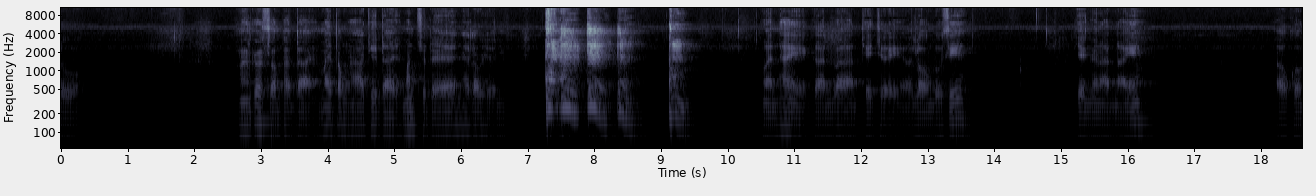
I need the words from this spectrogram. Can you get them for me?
ดู มันก็สัมผัสได้ ไม่ต้องหาที่ใด มันแสดงให้เราเห็น มันให้การว่านเฉยๆลองดูสิเก่งขนาดไหน เอาความ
